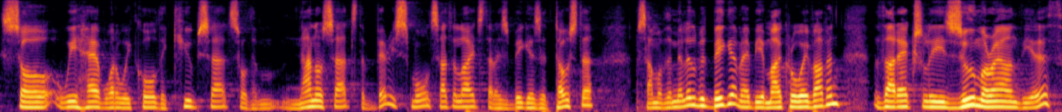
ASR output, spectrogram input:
So we have what we call the CubeSats or the nanosats, the very small satellites that are as big as a toaster, some of them a little bit bigger, maybe a microwave oven, that actually zoom around the Earth.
